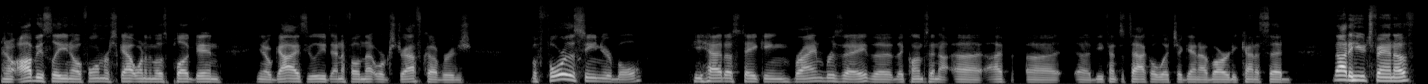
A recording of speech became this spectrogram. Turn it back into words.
You know, obviously, you know, former scout, one of the most plugged in, you know, guys He leads NFL Network's draft coverage. Before the Senior Bowl, he had us taking Bryan Bresee, the the Clemson uh, uh, uh, defensive tackle, which again I've already kind of said not a huge fan of.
